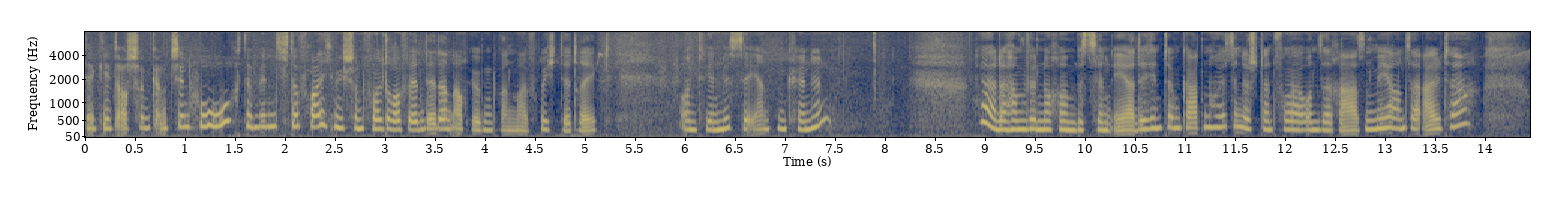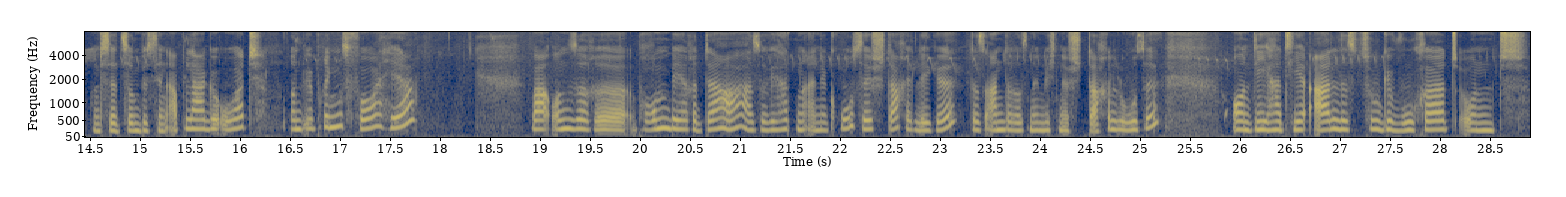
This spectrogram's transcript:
Der geht auch schon ganz schön hoch. Da, bin ich, da freue ich mich schon voll drauf, wenn der dann auch irgendwann mal Früchte trägt und wir Nüsse ernten können. Ja, da haben wir noch ein bisschen Erde hinterm Gartenhäuschen. Da stand vorher unser Rasenmäher, unser alter. Und ist jetzt so ein bisschen Ablageort. Und übrigens vorher war unsere Brombeere da. Also wir hatten eine große stachelige, das andere ist nämlich eine stachellose. Und die hat hier alles zugewuchert und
